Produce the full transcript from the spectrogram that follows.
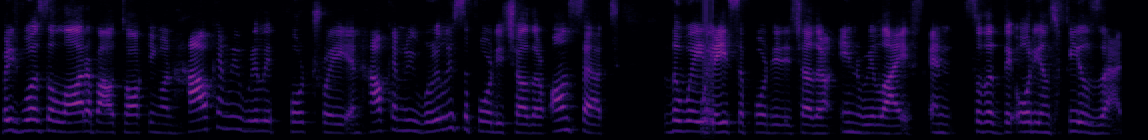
but it was a lot about talking on how can we really portray and how can we really support each other on set the way they supported each other in real life and so that the audience feels that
